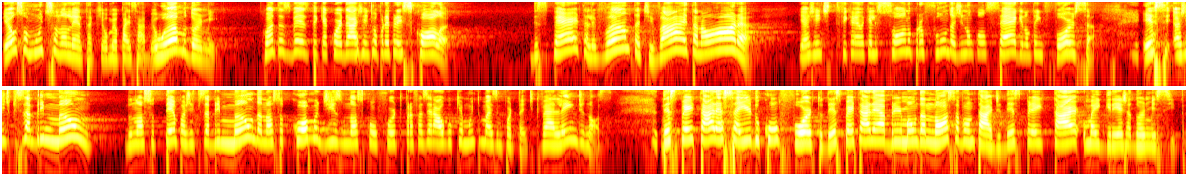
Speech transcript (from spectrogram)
Eu sou muito sonolenta, que o meu pai sabe. Eu amo dormir. Quantas vezes tem que acordar a gente ou para ir para a escola? Desperta, levanta-te, vai, está na hora. E a gente fica naquele sono profundo, a gente não consegue, não tem força. Esse, a gente precisa abrir mão do nosso tempo, a gente precisa abrir mão do nosso comodismo, do nosso conforto para fazer algo que é muito mais importante, que vai além de nós. Despertar é sair do conforto, despertar é abrir mão da nossa vontade, despertar uma igreja adormecida.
